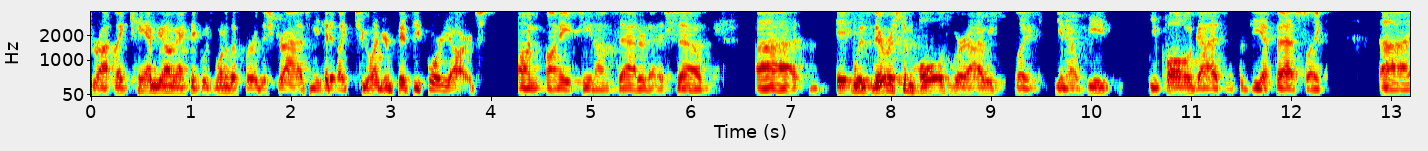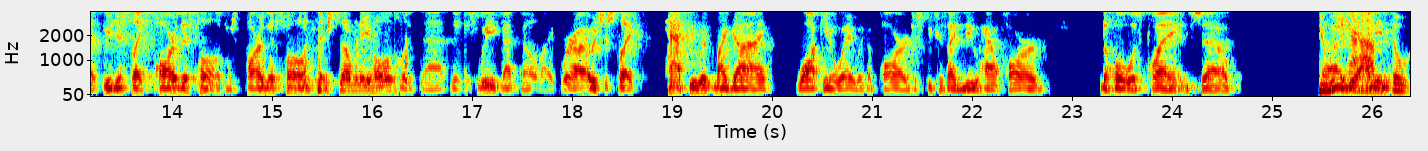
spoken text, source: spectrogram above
like Cam Young, I think was one of the furthest drives, and he hit it like 254 yards on on 18 on Saturday. So uh, it was there were some holes where I was like, you know, be you follow guys and for DFS, like uh, you just like par this hole, just par this hole. And there's so many holes like that this week. I felt like where I was just like happy with my guy walking away with a par just because I knew how hard the hole was playing. So do we uh, have yeah, I mean, the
